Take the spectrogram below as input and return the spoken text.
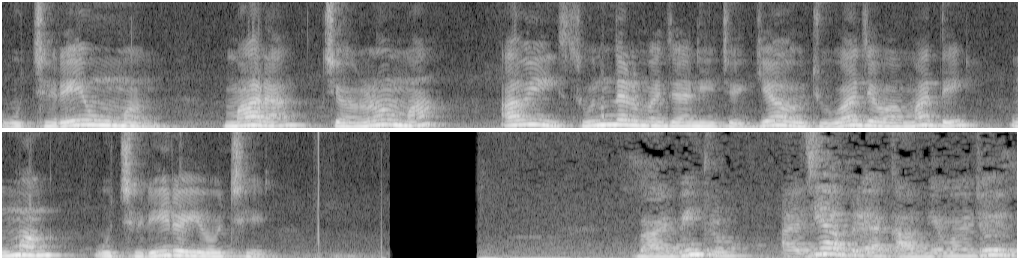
ઉછરે ઉમંગ મારા ચરણોમાં આવી સુંદર મજાની જગ્યાઓ જોવા જવા માટે ઉમંગ ઉછરી રહ્યો છે. બાળ મિત્રો, આજે આપણે આ કાવ્યમાં જોયું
